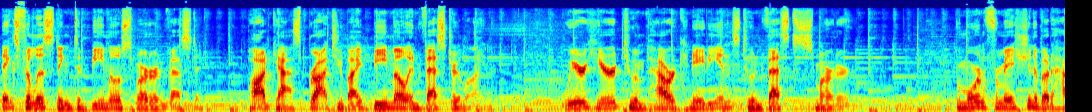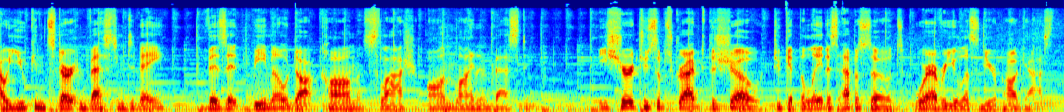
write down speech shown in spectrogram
Thanks for listening to BMO Smarter Investing, podcast brought to you by BMO InvestorLine. We're here to empower Canadians to invest smarter. For more information about how you can start investing today, visit bmo.com slash online investing. Be sure to subscribe to the show to get the latest episodes wherever you listen to your podcast.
